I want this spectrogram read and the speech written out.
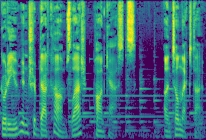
go to uniontrib.com slash podcasts. Until next time.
